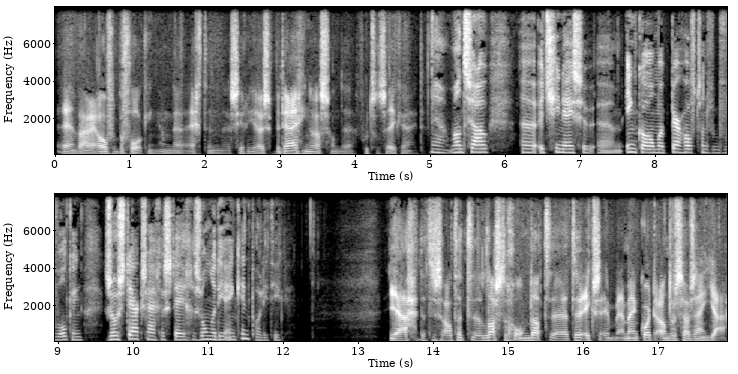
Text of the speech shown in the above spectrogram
En waar overbevolking een, echt een serieuze bedreiging was van de voedselzekerheid. Ja, want zou het Chinese um, inkomen per hoofd van de bevolking zo sterk zijn gestegen zonder die één-kind-politiek? Ja, dat is altijd lastig om dat uh, te... Ik, mijn korte antwoord zou zijn ja.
